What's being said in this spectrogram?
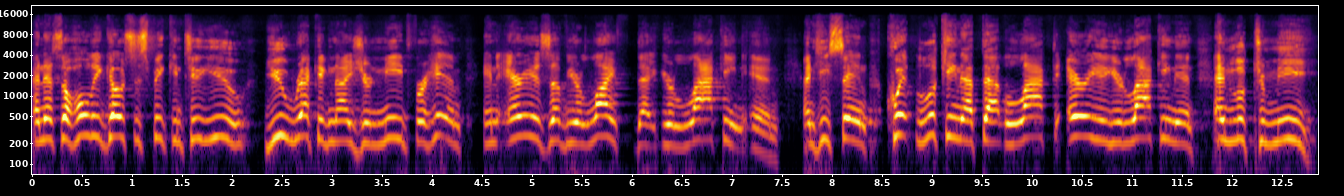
And as the Holy Ghost is speaking to you, you recognize your need for Him in areas of your life that you're lacking in. And He's saying, quit looking at that lacked area you're lacking in and look to me.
